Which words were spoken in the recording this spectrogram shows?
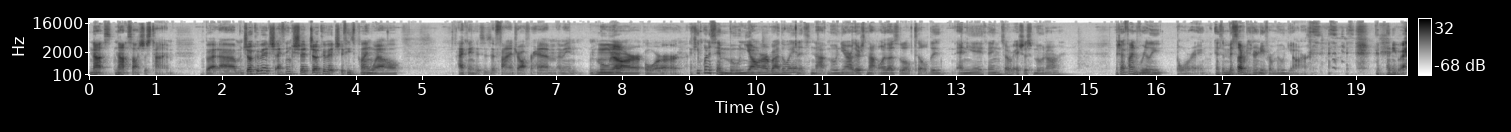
not not Sasha's time, but um, Djokovic, I think should Djokovic if he's playing well. I think this is a fine draw for him. I mean, Munar or I keep wanting to say Moonyar, by the way, and it's not Moonyar. There's not one of those little tilde NEA things over. It's just Munar, which I find really boring. It's a missed opportunity for Moonyar. anyway,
